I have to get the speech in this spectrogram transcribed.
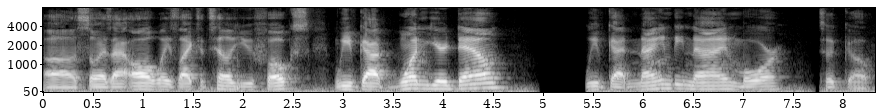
Uh, so, as I always like to tell you folks, we've got one year down, we've got 99 more to go.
